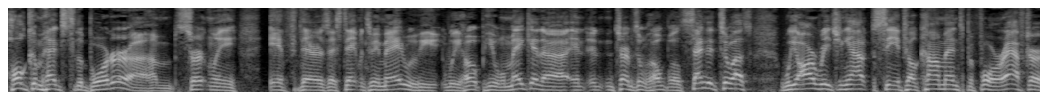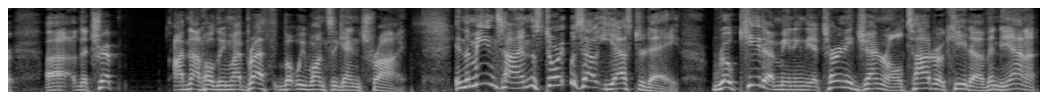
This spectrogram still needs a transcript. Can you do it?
Holcomb heads to the border. Um, certainly, if there's a statement to be made, we we hope he will make it. Uh, in, in terms of hope, will send it to us. We are reaching out to see if he'll comment before or after uh, the trip. I'm not holding my breath, but we once again try. In the meantime, the story was out yesterday. Rokita, meaning the Attorney General, Todd Rokita of Indiana,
